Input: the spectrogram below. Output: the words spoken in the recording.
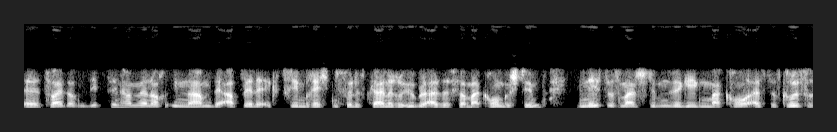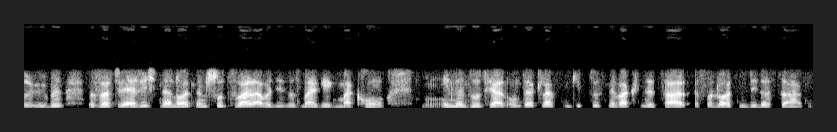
äh, 2017 haben wir noch im Namen der Abwehr der extremen Rechten für das kleinere Übel, also für Macron gestimmt. Nächstes Mal stimmen wir gegen Macron als das größere Übel. Das heißt, wir errichten erneut einen Schutzwall, aber dieses Mal gegen Macron. In den sozialen Unterklassen gibt es eine wachsende Zahl von Leuten, die das sagen.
